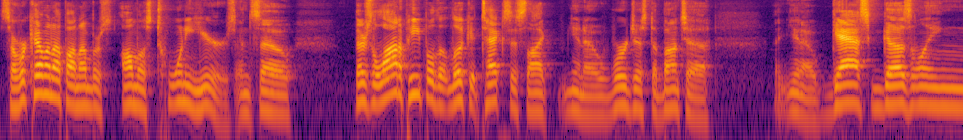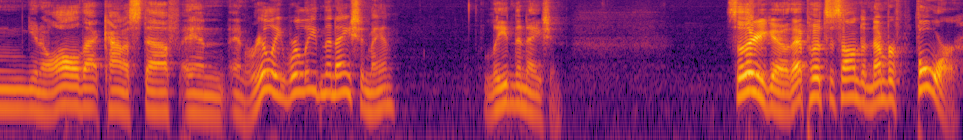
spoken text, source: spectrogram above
So we're coming up on almost, almost 20 years. And so there's a lot of people that look at Texas like, you know, we're just a bunch of, you know, gas guzzling, you know, all that kind of stuff. And, and really, we're leading the nation, man. Leading the nation. So there you go. That puts us on to number four.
